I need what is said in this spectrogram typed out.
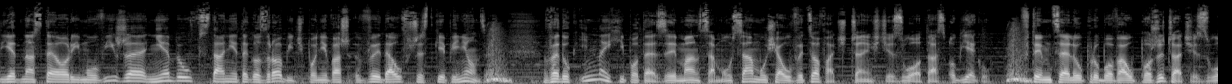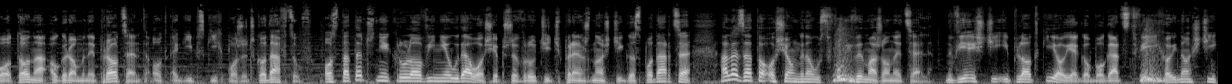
Jedna z teorii mówi, że nie był w stanie tego zrobić, ponieważ wydał wszystkie pieniądze. Według innej hipotezy Mansa Musa musiał wycofać część złota z obiegu. W tym celu próbował pożyczać złoto na ogromny procent od egipskich pożyczkodawców. Ostatecznie królowi nie udało się przywrócić prężności gospodarce, ale za to osiągnął swój wymarzony cel. Wieści i plotki o jego bogactwie i hojności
